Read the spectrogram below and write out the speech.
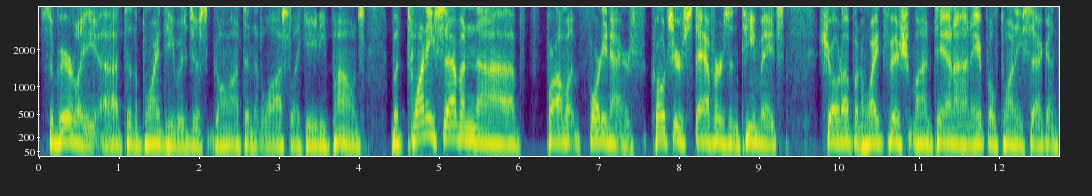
severely uh, to the point he was just gaunt and had lost like 80 pounds. But 27 uh, 49ers, coaches, staffers, and teammates showed up in Whitefish, Montana on April 22nd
